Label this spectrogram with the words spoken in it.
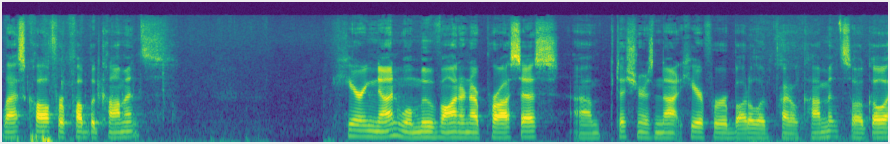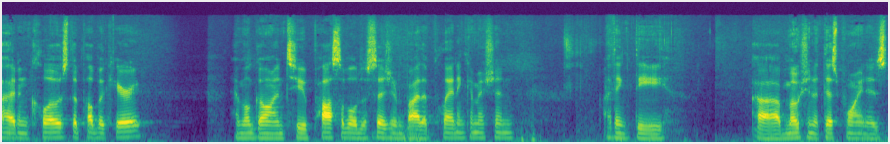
Last call for public comments. Hearing none, we'll move on in our process. Um, Petitioner is not here for rebuttal or final comments, so I'll go ahead and close the public hearing. And we'll go into possible decision by the Planning Commission. I think the uh, motion at this point is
